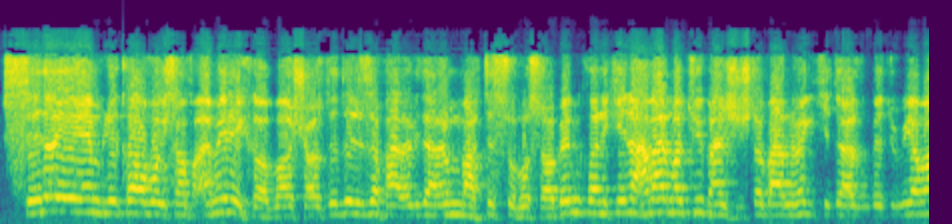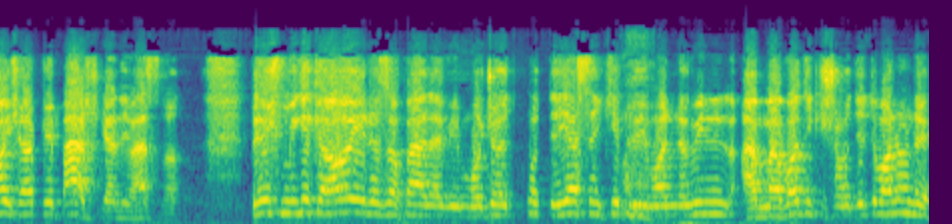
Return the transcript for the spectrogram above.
صدای امریکا Voice of America با شاهزاده رضا پهلوی در اون مرتضی مصاحبه می‌کنه که اینا همه ما توی 5 6 تا برنامه که دارم بهتون میگم آقای شرف پخش کردیم اصلا. بهش میگه که آقای رضا پهلوی مجاهد مدعی هستن که پیمان نوین موادی که شما دیدید اون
